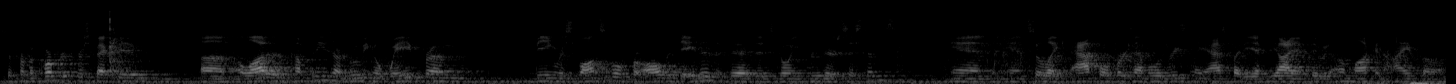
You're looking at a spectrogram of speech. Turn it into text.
So from a corporate perspective, um, a lot of companies are moving away from being responsible for all the data that that's going through their systems. And, and so like Apple, for example, was recently asked by the FBI if they would unlock an iPhone.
